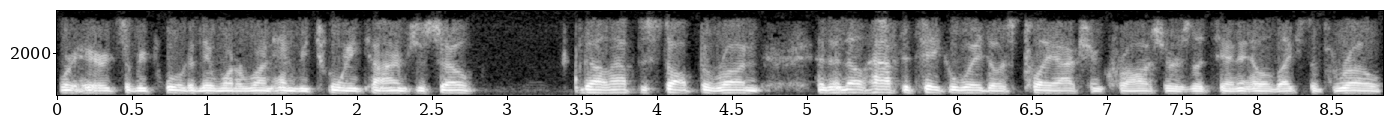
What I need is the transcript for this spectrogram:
We're here it's a reported they want to run Henry 20 times or so. They'll have to stop the run, and then they'll have to take away those play action crossers that Tannehill likes to throw,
